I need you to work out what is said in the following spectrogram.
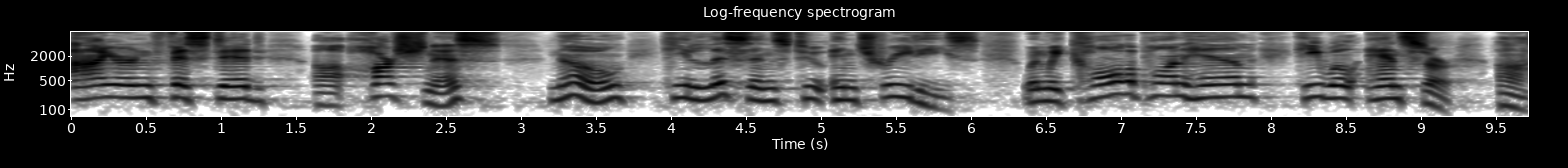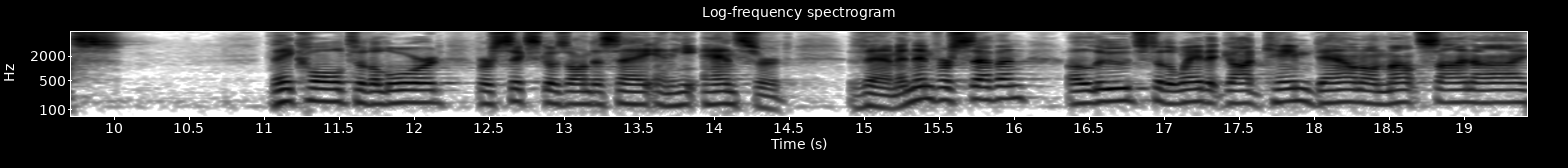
iron fisted uh, harshness. No, he listens to entreaties. When we call upon him, he will answer us. They called to the Lord. Verse 6 goes on to say, and he answered them. And then verse 7 alludes to the way that God came down on Mount Sinai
